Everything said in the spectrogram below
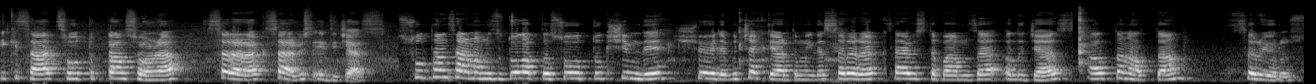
2 saat soğuttuktan sonra sararak servis edeceğiz. Sultan sarmamızı dolapta soğuttuk. Şimdi şöyle bıçak yardımıyla sararak servis tabağımıza alacağız. Alttan alttan sarıyoruz.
